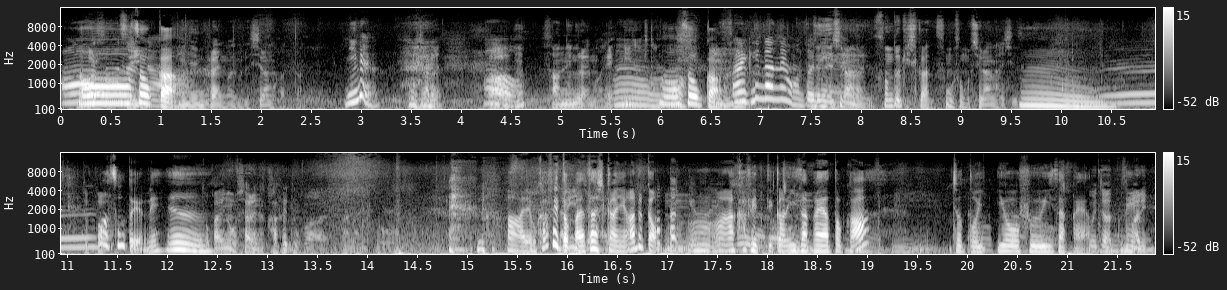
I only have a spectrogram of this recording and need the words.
あーついそうか。2年ぐらい前まで知らなかった。2年？じゃない？あー。あん？3年ぐらい前、うん。ニーナ来たあのーそうか。うん。最近だね本当に。全然知らない。その時しかそもそも知らないし、ううんやっまあぱそうだよね。うん。都会のおしゃれなカフェとか行かない あーでもカフェとか確かにあるかも、ううん。ん、あカフェっていうか居酒屋とか、と、うんちょっと洋風居酒屋ことれじゃあつまり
